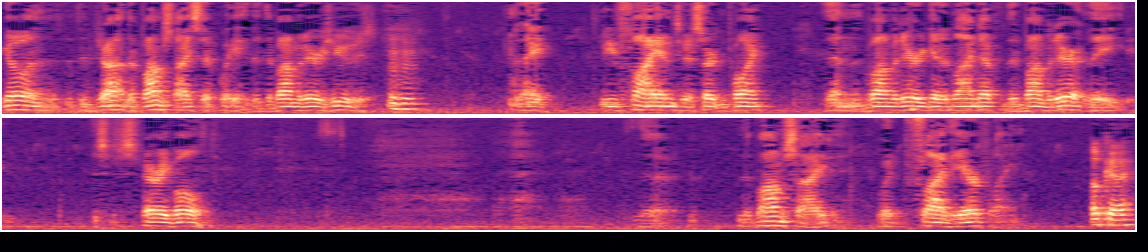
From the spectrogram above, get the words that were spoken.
go in the, the, the bomb sights that we that the bombardiers used. hmm They you fly into a certain point, then the bombardier would get it lined up. The bombardier, the Sperry bolt, the the bomb sight would fly the airplane, Okay.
